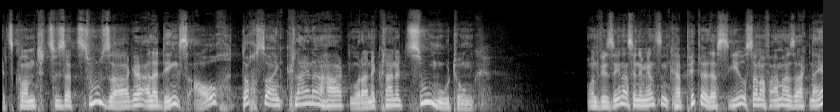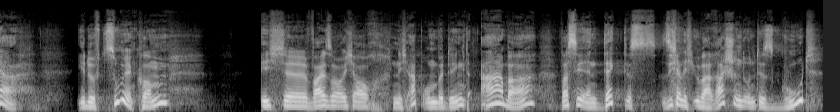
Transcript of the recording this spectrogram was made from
Jetzt kommt zu dieser Zusage allerdings auch doch so ein kleiner Haken oder eine kleine Zumutung. Und wir sehen das in dem ganzen Kapitel, dass Jesus dann auf einmal sagt, naja, ihr dürft zu mir kommen, ich äh, weise euch auch nicht ab unbedingt, aber was ihr entdeckt, ist sicherlich überraschend und ist gut,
